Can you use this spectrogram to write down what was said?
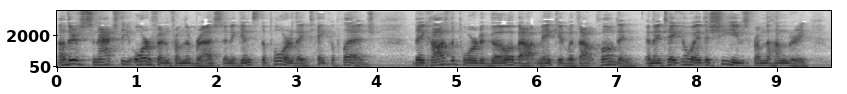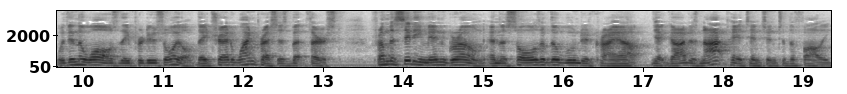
Others snatch the orphan from the breast, and against the poor they take a pledge. They cause the poor to go about naked without clothing, and they take away the sheaves from the hungry. Within the walls they produce oil. They tread wine presses but thirst. From the city, men groan, and the souls of the wounded cry out. Yet God does not pay attention to the folly.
